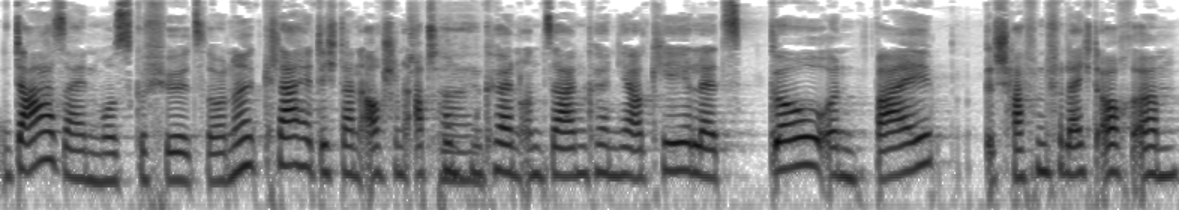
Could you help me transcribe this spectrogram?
da sein muss, gefühlt so, ne? Klar hätte ich dann auch schon abpumpen können und sagen können, ja, okay, let's go und bye. Schaffen vielleicht auch ähm,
